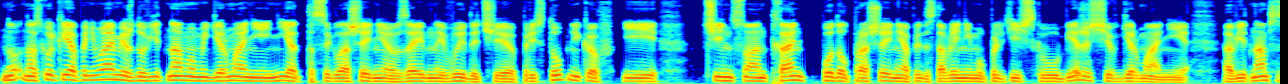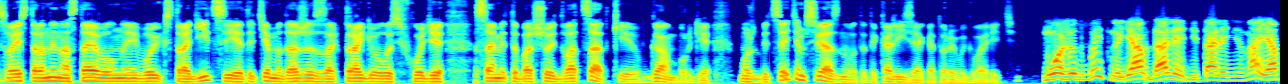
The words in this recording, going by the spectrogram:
Но, насколько я понимаю, между Вьетнамом и Германией нет соглашения взаимной выдачи преступников, и Чин Суан Тхань подал прошение о предоставлении ему политического убежища в Германии, а Вьетнам со своей стороны настаивал на его экстрадиции. Эта тема даже затрагивалась в ходе саммита Большой Двадцатки в Гамбурге. Может быть, с этим связана вот эта коллизия, о которой вы говорите? Может быть, но я далее детали не знаю. Я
